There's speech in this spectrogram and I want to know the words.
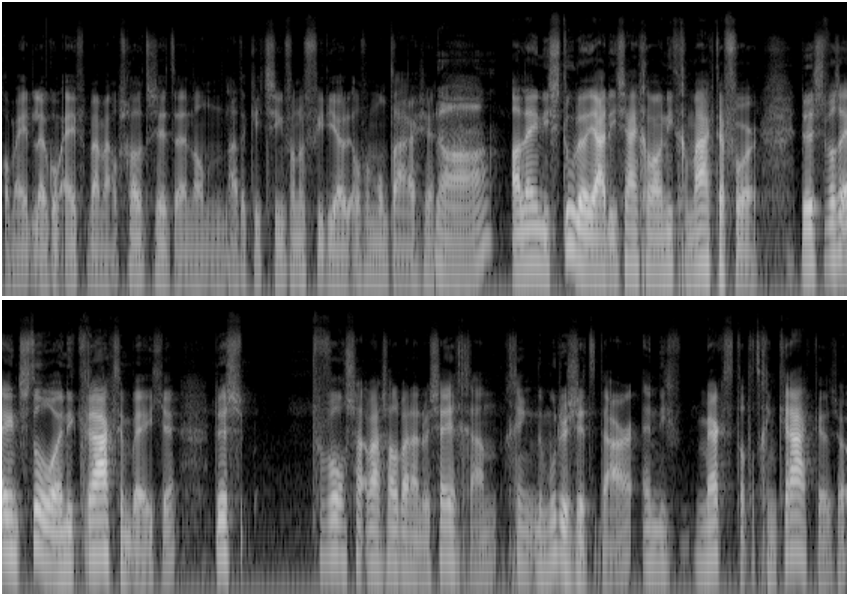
Romee het leuk om even bij mij op schoot te zitten. En dan laat ik iets zien van een video of een montage. Nou, Alleen die stoelen, ja, die zijn gewoon niet gemaakt daarvoor. Dus er was één stoel en die kraakte een beetje. Dus vervolgens waren ze allebei naar de wc gegaan. Ging de moeder zitten daar en die merkte dat het ging kraken. Zo.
